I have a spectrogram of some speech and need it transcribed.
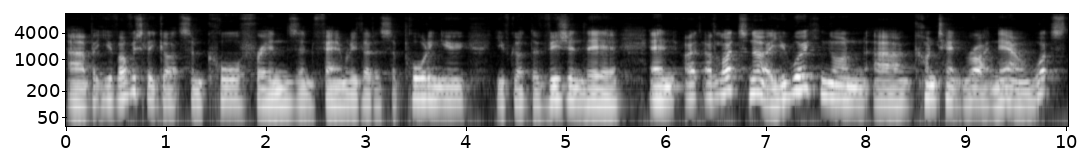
Uh, but you've obviously got some core friends and family that are supporting you. You've got the vision there. And I, would like to know are you working on uh, content right now? And what's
